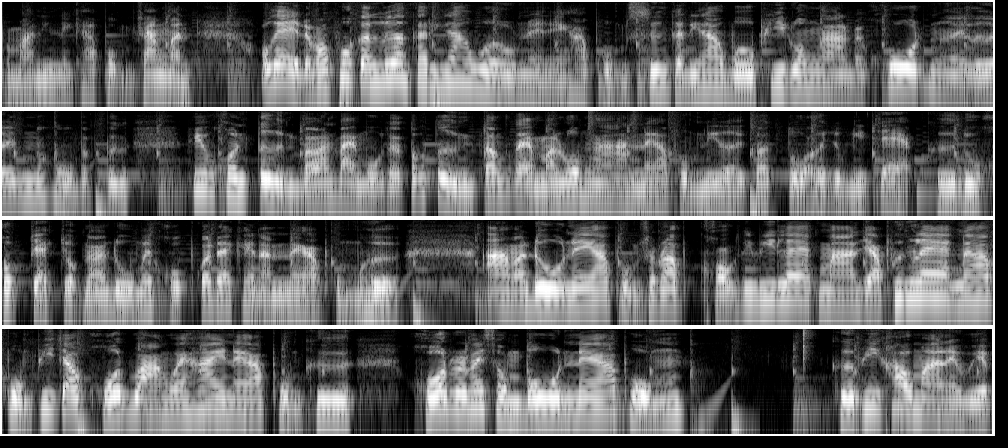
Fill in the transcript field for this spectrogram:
ประมาณนี้นะครับผมช่างมัน โอเค เดี๋ยวมาพูดกันเรื่องการีนาเวิลด์หน่อยนะครับผมซึ่งการีนาเวิลด์พี่ร่วมงานไปโคตรเหนื่อยเลยโอ้โหแบบพี่เป็นคนตื่นประมาณบ่ายโมงแต่ต้องตื่นตั้งแต่มาร่วมงานนะครับผมนี่เลยก็ตั๋วก็อยู่นี้แจกคือดูครบแจกจบนะดูไม่ครบก็ได้แค่นั้นนะครับผมเหออ่ามาดูนะครับผมสำหรับของที่พี่แลกมาอย่าเพิ่งแลกนะครับผมพี่จะเอาโค้ดวางไว้ให้นะครับผมคือ โค้ดมันไม่สมบูรณ์นะครับผม คือพี่เข้ามาในเว็บ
